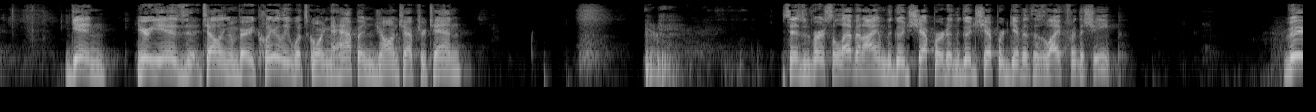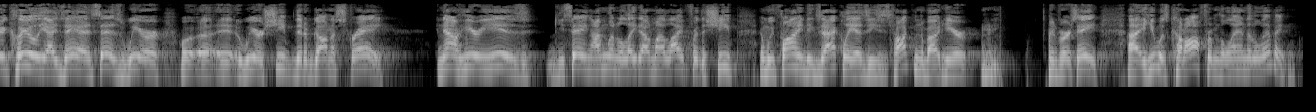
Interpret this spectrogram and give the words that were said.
again, here he is telling them very clearly what's going to happen. John chapter 10. It says in verse 11, I am the good shepherd and the good shepherd giveth his life for the sheep. Very clearly Isaiah says we are, uh, we are sheep that have gone astray. Now here he is saying, I'm going to lay down my life for the sheep. And we find exactly as he's talking about here in verse 8, uh, he was cut off from the land of the living.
